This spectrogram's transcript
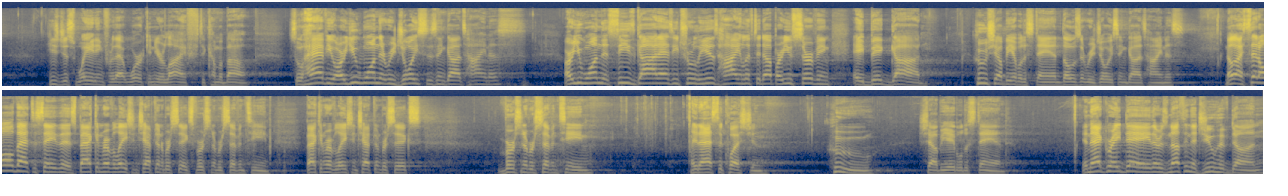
He's just waiting for that work in your life to come about. So, have you, are you one that rejoices in God's highness? Are you one that sees God as He truly is, high and lifted up? Are you serving a big God? Who shall be able to stand? Those that rejoice in God's highness. Now, I said all that to say this back in Revelation chapter number 6, verse number 17. Back in Revelation chapter number 6, verse number 17, it asks the question Who shall be able to stand? In that great day, there is nothing that you have done,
